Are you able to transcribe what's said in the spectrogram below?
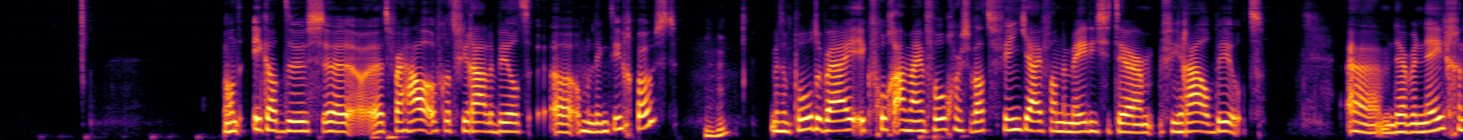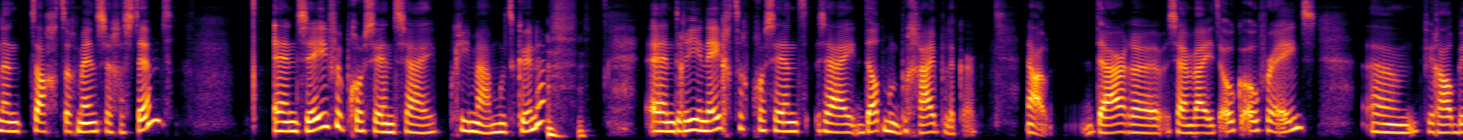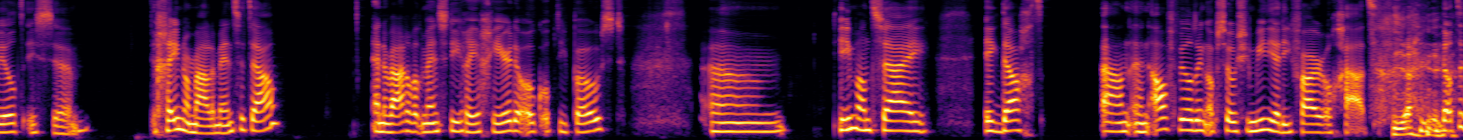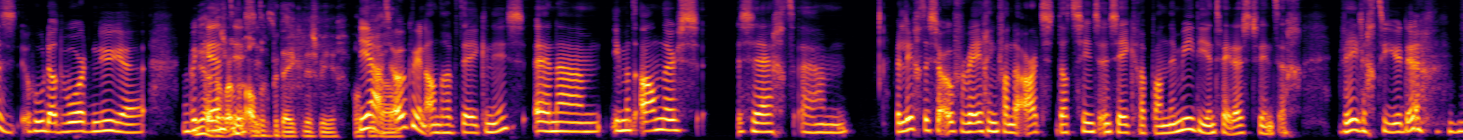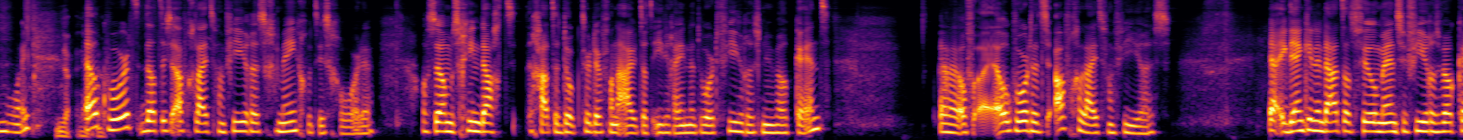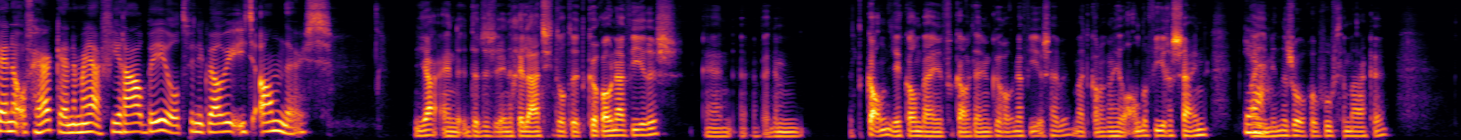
Want ik had dus het verhaal over het virale beeld op mijn LinkedIn gepost. Mm -hmm. Met een poll erbij. Ik vroeg aan mijn volgers: wat vind jij van de medische term viraal beeld? Um, er hebben 89 mensen gestemd. En 7% zei prima, moet kunnen. en 93% zei dat moet begrijpelijker. Nou, daar uh, zijn wij het ook over eens. Um, viraal beeld is uh, geen normale mensentaal. En er waren wat mensen die reageerden ook op die post. Um, iemand zei: Ik dacht aan een afbeelding op social media die viral gaat. Ja, ja. dat is hoe dat woord nu uh, bekend is. Ja, dat is ook een andere betekenis weer. Ja, het is ook weer een andere betekenis. En um, iemand anders zegt... Um, wellicht is er overweging van de arts dat sinds een zekere pandemie... die in 2020 welig tierde, mooi... elk woord dat is afgeleid van virus gemeengoed is geworden. Ofwel misschien dacht, gaat de dokter ervan uit dat iedereen het woord virus nu wel kent... Uh, of elk woord het is afgeleid van virus. Ja, ik denk inderdaad dat veel mensen virus wel kennen of herkennen. Maar ja, viraal beeld vind ik wel weer iets anders. Ja, en dat is in relatie tot het coronavirus. En uh, bij de, het kan, je kan bij een verkoudheid een coronavirus hebben. Maar het kan ook een heel ander virus zijn. Ja. Waar je minder zorgen over hoeft te maken. Dus,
